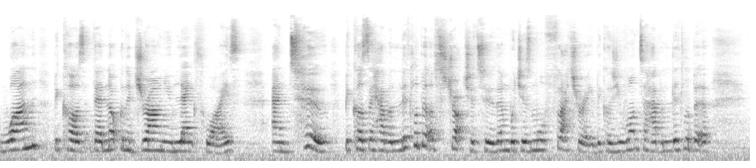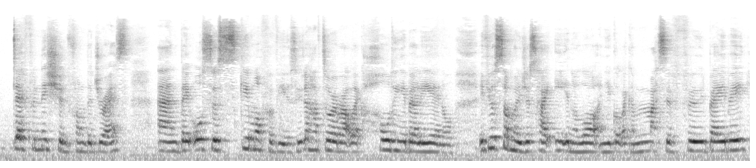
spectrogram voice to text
One, because they're not going to drown you lengthwise and two, because they have a little bit of structure to them which is more flattering because you want to have a little bit of definition from the dress and they also skim off of you so you don't have to worry about like holding your belly in or if you're somebody just like eating a lot and you've got like a massive food baby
